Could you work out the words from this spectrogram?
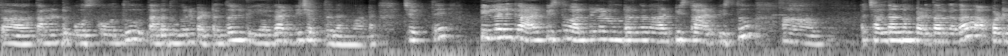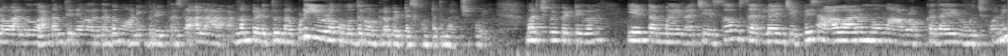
త- తలంటు పోసుకోవద్దు తల దువ్వని పెట్టద్దు అని క్లియర్గా అన్ని చెప్తుంది అనమాట చెప్తే పిల్లలకి ఆడిపిస్తూ వాళ్ళ పిల్లలు ఉంటారు కదా ఆడిపిస్తూ ఆడిపిస్తూ చల్లదన్నం పెడతారు కదా అప్పట్లో వాళ్ళు అన్నం తినేవారు కదా మార్నింగ్ బ్రేక్ఫాస్ట్ అలా అన్నం పెడుతున్నప్పుడు ఈవిడ ఒక ముద్ద నోట్లో పెట్టేసుకుంటుంది మర్చిపోయి. మర్చిపోయి పెట్టుకొని ఏంటమ్మా ఇలా చేసావు? సర్లే అని చెప్పేసి ఆ వారం నువ్వు మా ఒక్కదాయి నోచుకొని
